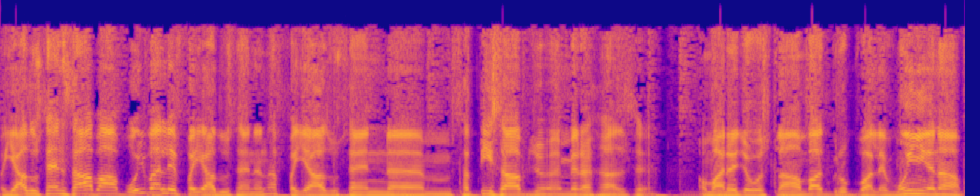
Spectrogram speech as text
Fayyaz Hussain sahab, आप वही वाले फयाज हुसैन है ना? फयाज हुसैन सती साहब जो है मेरा ख्याल से, हमारे जो इस्लामाबाद ग्रुप वाले, वही है ना आप?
